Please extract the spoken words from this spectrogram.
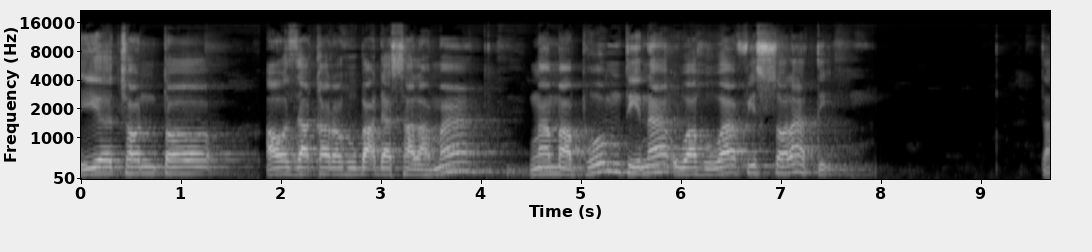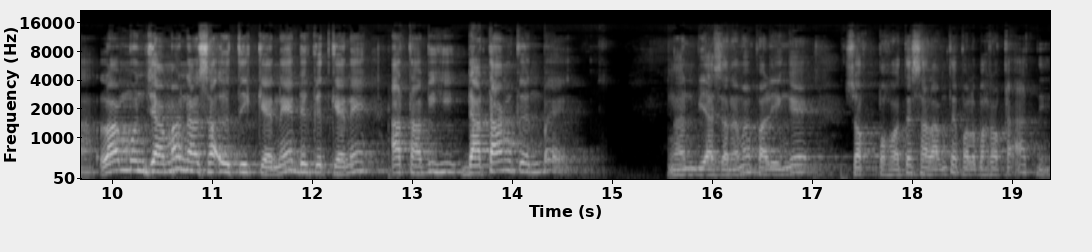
ia contoh auzakarahu ba'da salama ngamapum tina wa huwa fis salati tah lamun zamana saeutik kene deket kene atabihi datangkeun bae. Ngan biasa nama paling ge sok poho teh salam teh palebah rakaat nih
